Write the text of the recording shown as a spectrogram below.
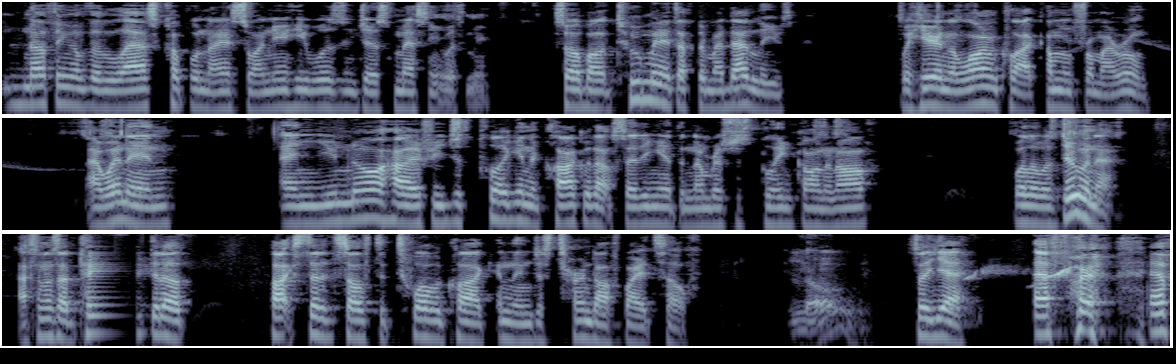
nothing of the last couple nights, so I knew he wasn't just messing with me. So about two minutes after my dad leaves, we hear an alarm clock coming from my room. I went in, and you know how if you just plug in the clock without setting it, the numbers just blink on and off. Well, it was doing that. As soon as I picked it up, clock set itself to 12 o'clock and then just turned off by itself. No. So yeah, F, F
